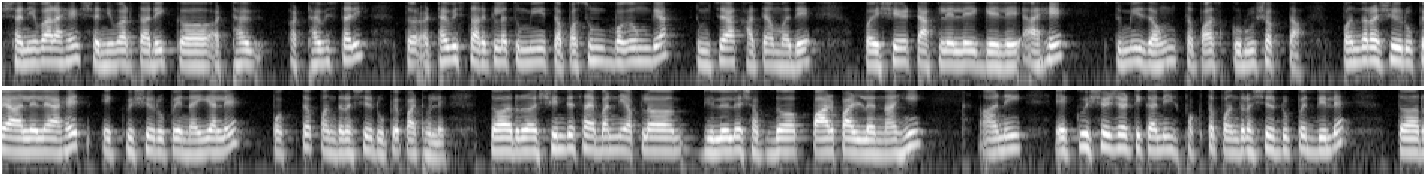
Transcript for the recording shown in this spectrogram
शनिवार आहे. शनिवार तारीख अठ्ठावी अठ्ठावीस तारीख. तर अठ्ठावीस तारखेला तुम्ही तपासून बघून घ्या. तुमच्या खात्यामध्ये पैसे टाकलेले गेले आहे. तुम्ही जाऊन तपास करू शकता. पंधराशे रुपये आलेले आहेत. एकवीसशे रुपये नाही आले. फक्त पंधराशे रुपये पाठवले. तर शिंदे साहेबांनी आपलं दिलेले शब्द पार पाडलं नाही. आणि एकवीसशेच्या ठिकाणी फक्त पंधराशे रुपये दिले. तर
